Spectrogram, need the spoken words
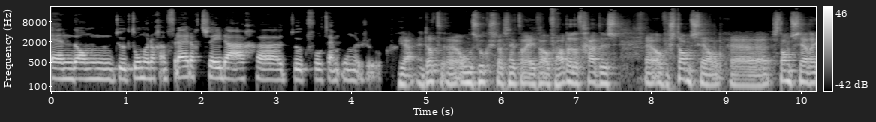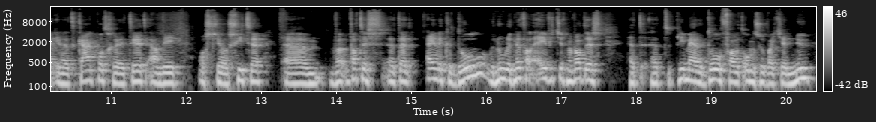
En dan doe ik donderdag en vrijdag twee dagen doe ik fulltime onderzoek. Ja, en dat uh, onderzoek, zoals we net al even over hadden, dat gaat dus uh, over stamcel, uh, stamcellen in het kaakpot gerelateerd aan die osteocyten. Um, wat is het uiteindelijke doel? We noemden het net al eventjes, maar wat is het, het primaire doel van het onderzoek wat je nu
